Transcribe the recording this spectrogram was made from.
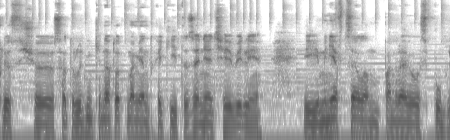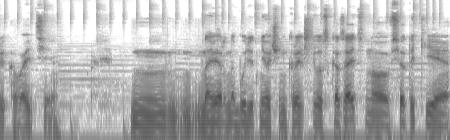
плюс еще сотрудники на тот момент какие-то занятия вели. И мне в целом понравилась публика в IT. Наверное, будет не очень красиво сказать, но все-таки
